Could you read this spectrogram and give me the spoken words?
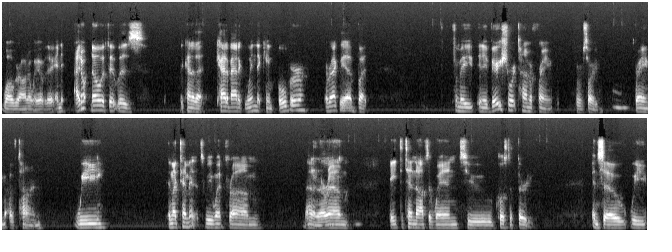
while we were on our way over there. And I don't know if it was the kind of that katabatic wind that came over Heraclea, but from a in a very short time of frame, or sorry, frame of time, we in like 10 minutes we went from I don't know around eight to 10 knots of wind to close to 30. And so we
